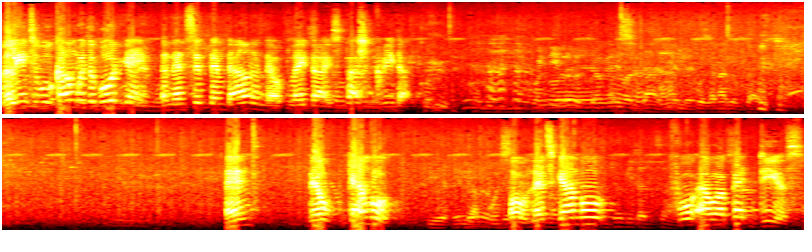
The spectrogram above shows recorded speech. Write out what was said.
Lalita will come with the board game and then sit them down and they'll play dice. Passion Krida. And they'll gamble. Oh, let's gamble for our pet deers.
